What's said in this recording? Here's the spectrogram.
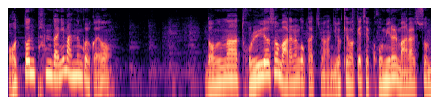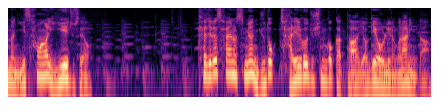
어떤 판단이 맞는 걸까요? 너무나 돌려서 말하는 것 같지만 이렇게밖에 제 고민을 말할 수 없는 이 상황을 이해해 주세요. 캐즐의 사연을 쓰면 유독 잘 읽어주시는 것 같아 여기에 올리는 건 아닙니다.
